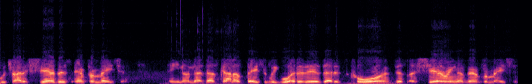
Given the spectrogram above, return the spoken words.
we try to share this information you know, that, that's kind of basically what it is at its core, just a sharing of information.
